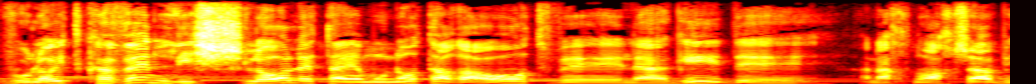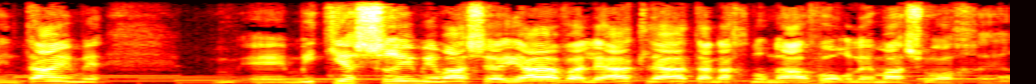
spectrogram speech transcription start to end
והוא לא התכוון לשלול את האמונות הרעות ולהגיד, אה, אנחנו עכשיו בינתיים אה, אה, מתיישרים ממה שהיה, אבל לאט לאט אנחנו נעבור למשהו אחר.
